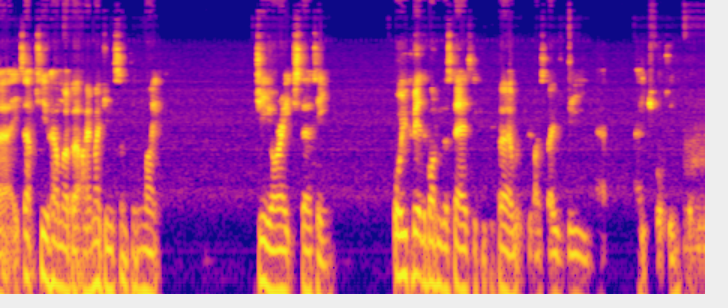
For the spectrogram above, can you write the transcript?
Uh, it's up to you, Helmer, but I imagine something like G or H13. Or you could be at the bottom of the stairs if you prefer, which would, I suppose, be uh, H14.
